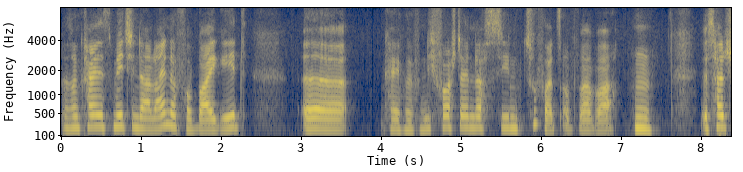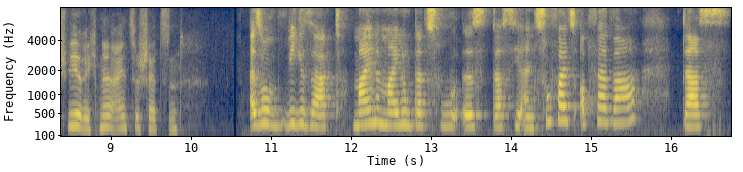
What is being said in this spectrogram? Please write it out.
so ein kleines Mädchen da alleine vorbeigeht, äh, kann ich mir nicht vorstellen, dass sie ein Zufallsopfer war. Hm. Ist halt schwierig, ne, einzuschätzen. Also, wie gesagt, meine Meinung dazu ist, dass sie ein Zufallsopfer war, dass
